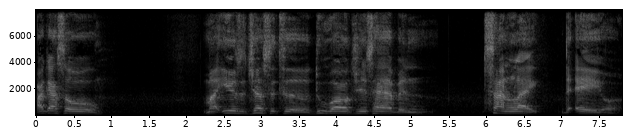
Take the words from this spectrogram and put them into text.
I got so my ears adjusted to Duval just having sounding like the A or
